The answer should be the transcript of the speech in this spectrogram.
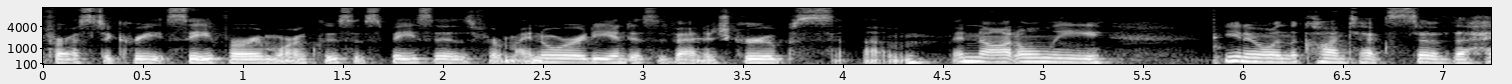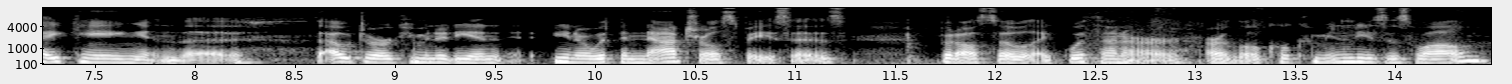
for us to create safer and more inclusive spaces for minority and disadvantaged groups, um, and not only, you know, in the context of the hiking and the the outdoor community and you know within natural spaces, but also like within our our local communities as well.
